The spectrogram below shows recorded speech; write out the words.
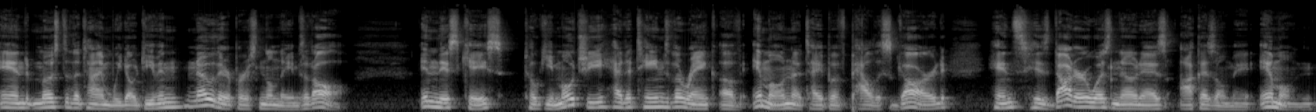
and most of the time we don't even know their personal names at all. In this case, Tokimochi had attained the rank of Emon, a type of palace guard, Hence, his daughter was known as Akazome Emon.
